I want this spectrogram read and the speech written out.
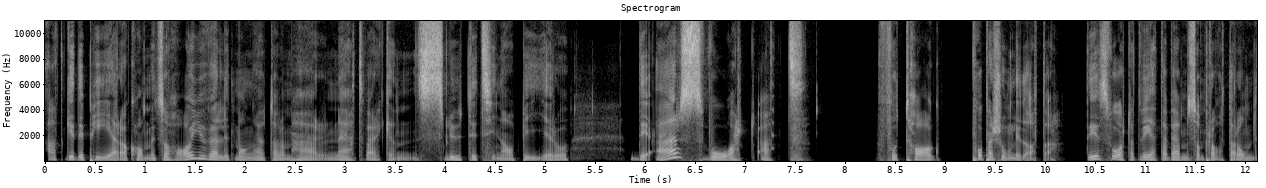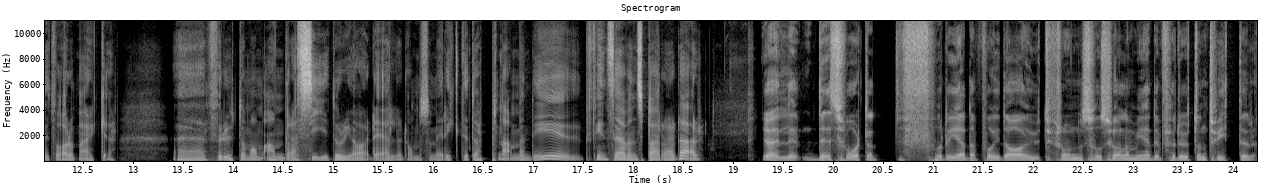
att GDPR har kommit så har ju väldigt många av de här nätverken slutit sina API och det är svårt att få tag på personlig data. Det är svårt att veta vem som pratar om ditt varumärke. Eh, förutom om andra sidor gör det eller de som är riktigt öppna. Men det är, finns även spärrar där. Ja, det är svårt att få reda på idag utifrån sociala medier förutom Twitter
